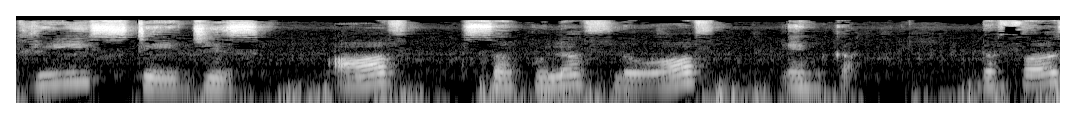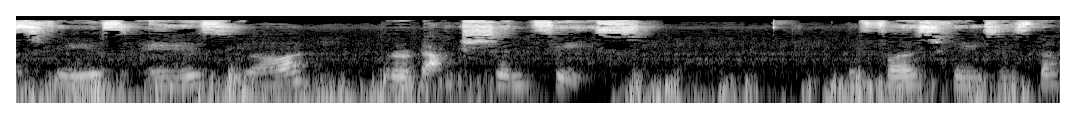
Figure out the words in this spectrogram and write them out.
three stages of circular flow of income. The first phase is your production phase. The first phase is the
